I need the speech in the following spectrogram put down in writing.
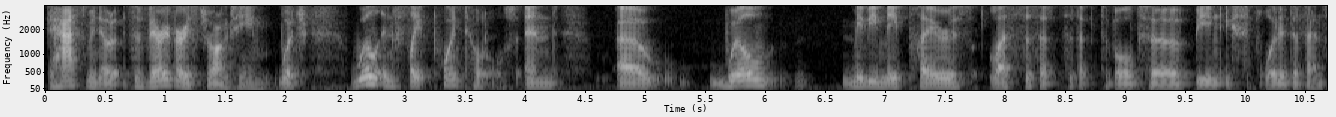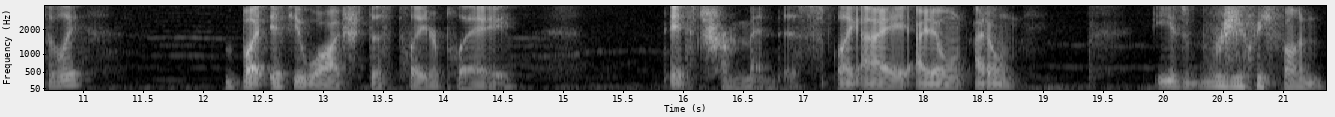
it has to be noted, it's a very, very strong team, which will inflate point totals and uh, will maybe make players less susceptible to being exploited defensively. But if you watch this player play, it's tremendous. Like I, I don't, I don't he's really fun.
